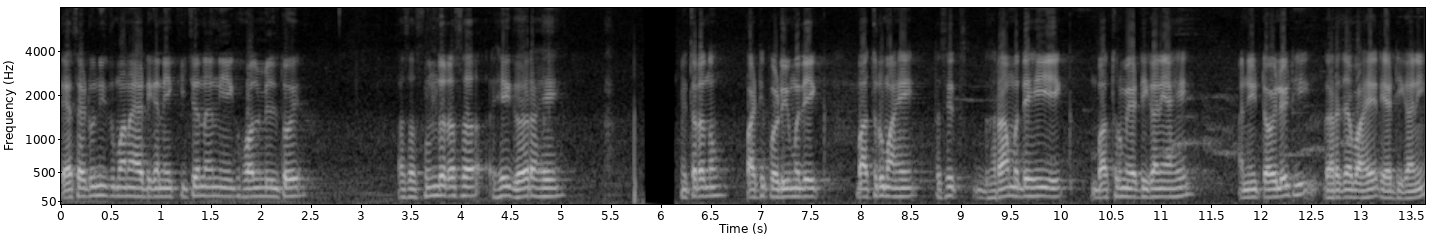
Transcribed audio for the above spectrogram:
त्या साईडूनही तुम्हाला या ठिकाणी एक किचन आणि एक हॉल मिळतो आहे असं सुंदर असं हे घर आहे. मित्रांनो पाठी पडवीमध्ये एक बाथरूम आहे. तसेच घरामध्येही एक बाथरूम या ठिकाणी आहे. आणि टॉयलेटही घराच्या बाहेर या ठिकाणी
